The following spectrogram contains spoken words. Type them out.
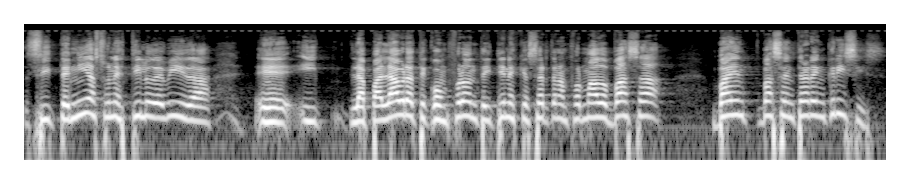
si tenías un estilo de vida eh, y la palabra te confronta y tienes que ser transformado, vas a, vas a entrar en crisis.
